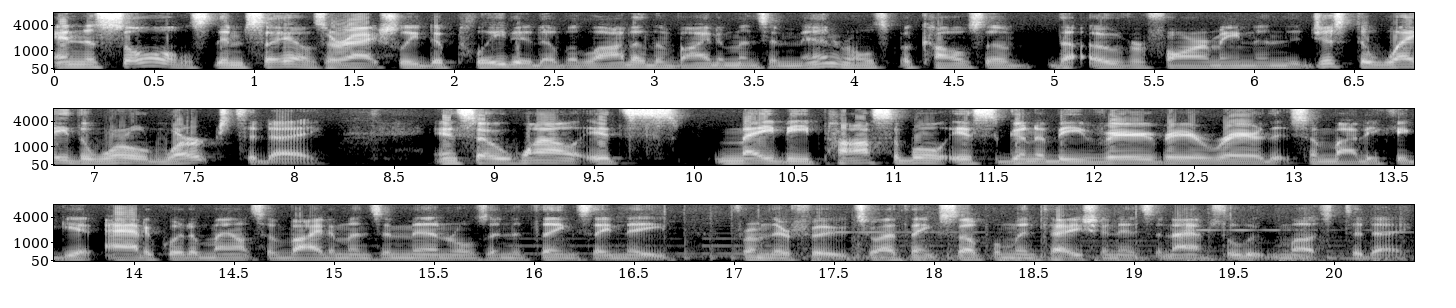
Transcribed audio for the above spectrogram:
And the soils themselves are actually depleted of a lot of the vitamins and minerals because of the over farming and just the way the world works today. And so while it's maybe possible, it's going to be very, very rare that somebody could get adequate amounts of vitamins and minerals and the things they need from their food. So I think supplementation is an absolute must today.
